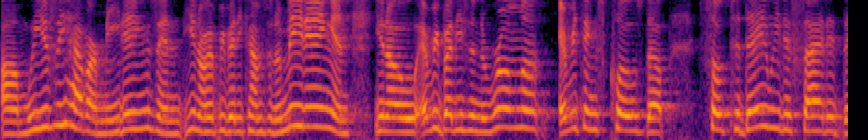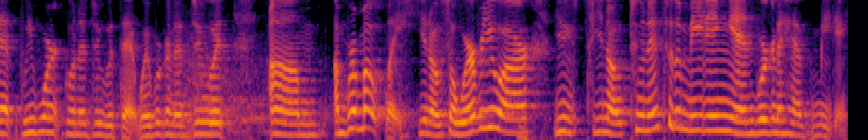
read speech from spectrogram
um, we usually have our meetings and, you know, everybody comes in a meeting and, you know, everybody's in the room, everything's closed up. So today we decided that we weren't going to do it that way. We're going to do it um, um, remotely, you know, so wherever you are, you, you know, tune into the meeting and we're going to have a meeting.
